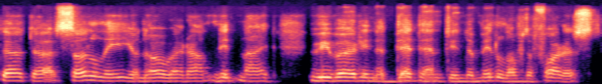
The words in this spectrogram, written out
da, da. Suddenly, you know, around midnight, we were in a dead end in the middle of the forest.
